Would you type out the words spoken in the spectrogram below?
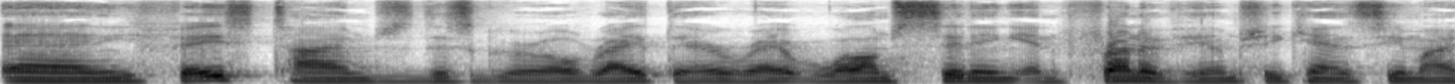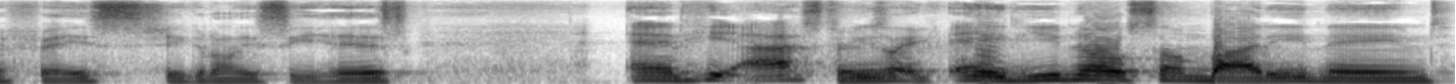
And he FaceTimes this girl right there, right while I'm sitting in front of him. She can't see my face, she can only see his. And he asked her, he's like, Hey, do you know somebody named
